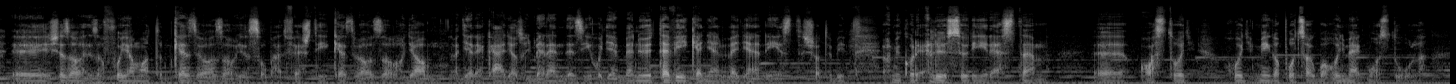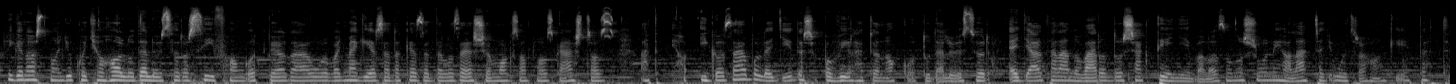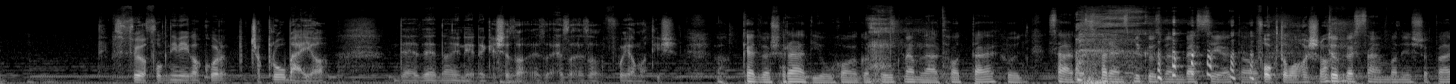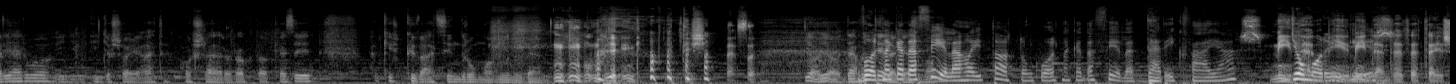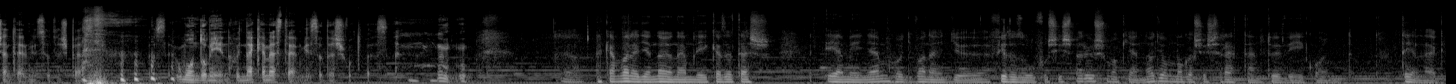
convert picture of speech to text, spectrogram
ö, és ez a, ez a folyamat kezdve azzal, hogy a szobát festi, kezdve azzal, hogy a, a gyerek ágyat, hogy berendezi, hogy ebben ő tevékenyen vegyen részt, stb. Amikor először éreztem ö, azt, hogy, hogy még a pocakba, hogy megmozdul, igen, azt mondjuk, hogy ha hallod először a szívhangot például, vagy megérzed a kezeddel az első magzatmozgást, az hát ha igazából egy édesapa vélhetően akkor tud először egyáltalán a várandóság tényével azonosulni, ha látsz egy ultrahangképet. Fölfogni még akkor csak próbálja, de, de nagyon érdekes ez a, ez, a, ez, a, ez a folyamat is. A kedves rádió hallgatók nem láthatták, hogy Száraz Ferenc miközben beszélt a, Fogtam a hasam. többes számban és a párjáról, így, így a saját hasára rakta a kezét. Hát kis küvát szindróma miniben. Itt is, persze. Ja, ja, de volt neked-e féle, ha itt tartunk, volt neked-e féle derékfájás? Minden, mi, minden, de, de teljesen természetes, persze. Mondom én, hogy nekem ez természetes volt, persze. ja, nekem van egy ilyen nagyon emlékezetes élményem, hogy van egy filozófus ismerősöm, aki ilyen nagyon magas és rettentő vékony. Tényleg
